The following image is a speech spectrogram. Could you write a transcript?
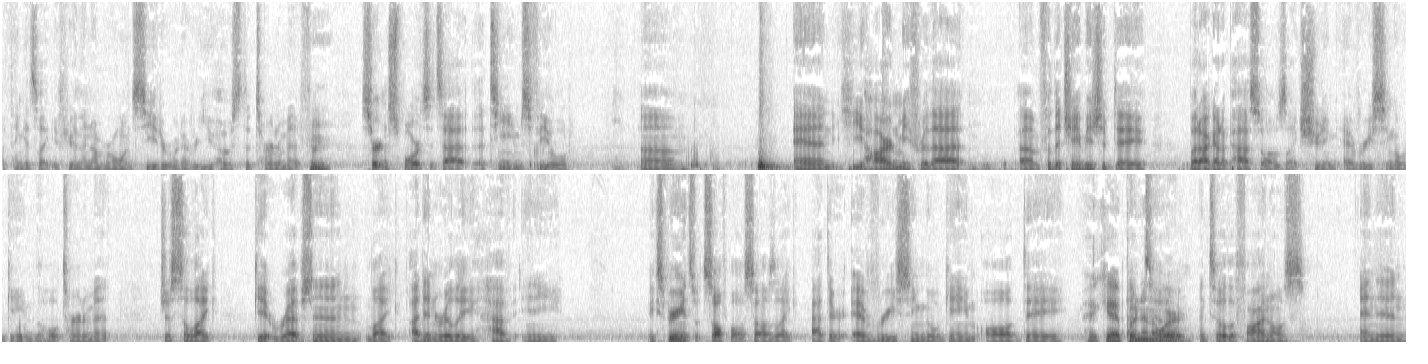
I think it's like if you're the number one seed or whatever, you host the tournament for Hmm. certain sports. It's at a team's field." Um, and he hired me for that um, for the championship day but i got a pass so i was like shooting every single game the whole tournament just to like get reps in like i didn't really have any experience with softball so i was like out there every single game all day Heck yeah, putting in the until- work. until the finals and then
